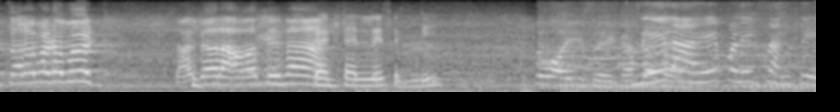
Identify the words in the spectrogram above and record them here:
चला सागर आवाज दे ना. कंटाळले सगळी मेल आहे पण एक सांगते.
